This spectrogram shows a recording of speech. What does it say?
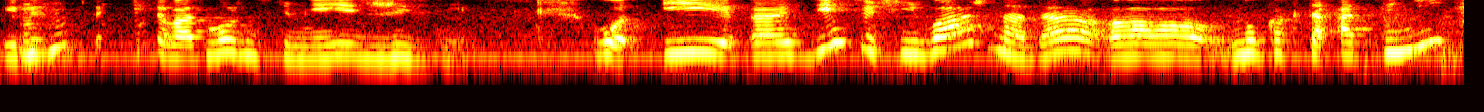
или угу. такие-то возможности у меня есть в жизни. Вот. И э, здесь очень важно, да, э, ну, как-то оценить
